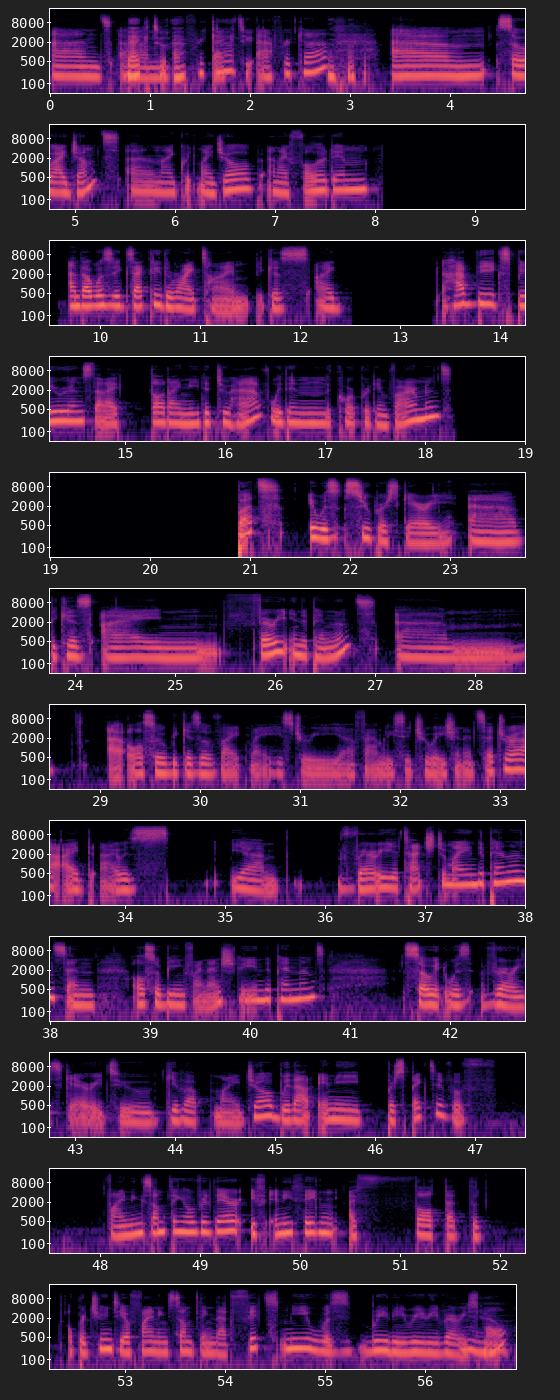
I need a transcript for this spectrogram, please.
and Back um, to Africa. back to Africa. um, so I jumped and I quit my job and I followed him. And that was exactly the right time because I had the experience that I thought I needed to have within the corporate environment. But it was super scary uh, because I'm very independent. Um, uh, also because of like my history, uh, family situation, etc. I I was yeah very attached to my independence and also being financially independent. So it was very scary to give up my job without any perspective of finding something over there. If anything, I thought that the opportunity of finding something that fits me was really, really very small.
